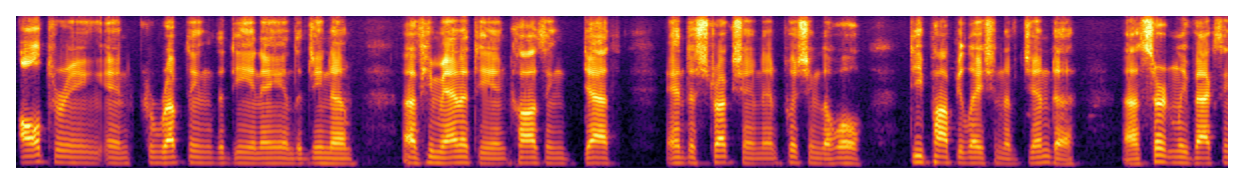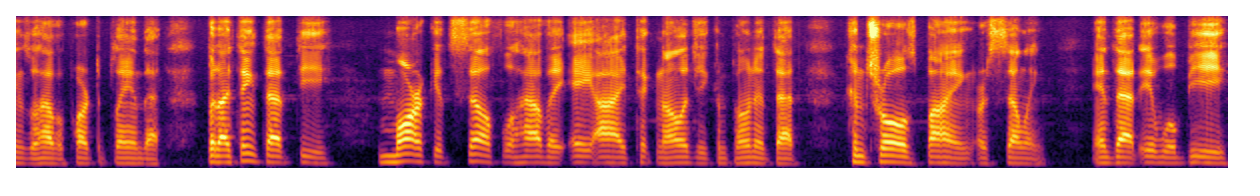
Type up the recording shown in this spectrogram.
altering and corrupting the DNA and the genome of humanity and causing death and destruction and pushing the whole depopulation of gender. Uh, certainly, vaccines will have a part to play in that. But I think that the mark itself will have a AI technology component that controls buying or selling, and that it will be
